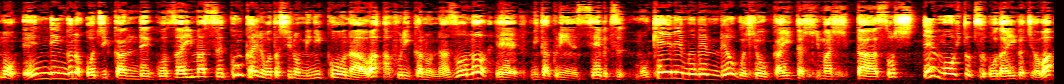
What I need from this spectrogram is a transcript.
もうエンディングのお時間でございます。今回の私のミニコーナーはアフリカの謎の、えー、未確認生物、モケーレムベンベをご紹介いたしました。そしてもう一つお題ガチャは、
